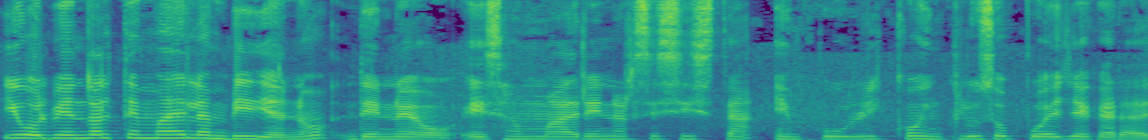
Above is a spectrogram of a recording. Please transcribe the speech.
Y volviendo al tema de la envidia, ¿no? De nuevo, esa madre narcisista en público incluso puede llegar a,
